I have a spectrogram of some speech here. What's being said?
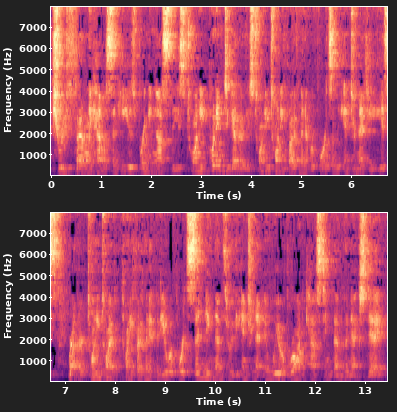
Sharif's family house, and he is bringing us these 20, putting together these 20, 25 minute reports on the internet. He is, rather, 20, 25 minute video reports, sending them through the internet, and we are broadcasting them the next day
